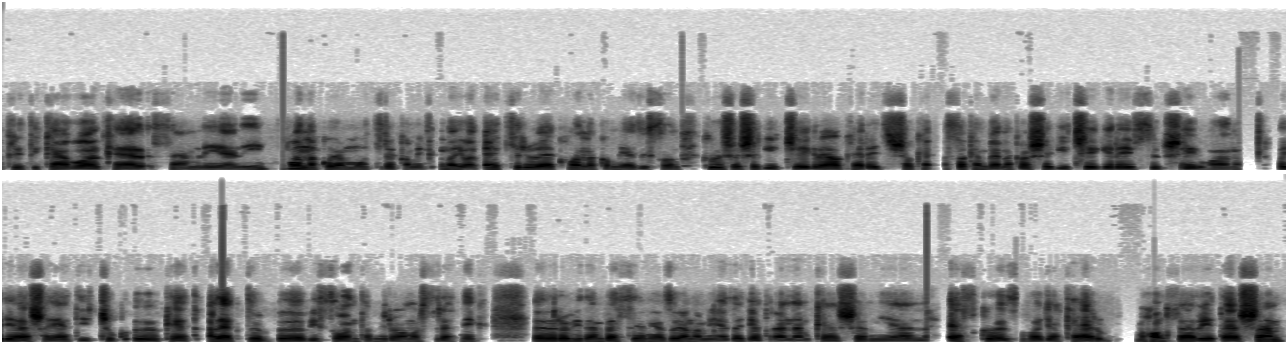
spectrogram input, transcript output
kritikával kell szemlélni. Vannak olyan módszerek, amik nagyon egyszerűek, vannak, amihez viszont külső segítségre, akár egy szakembernek a segítségére is szükség van, hogy elsajátítsuk őket. A legtöbb viszont, amiről most szeretnék röviden beszélni, az olyan, amihez egyáltalán nem kell semmilyen eszköz, vagy akár hangfelvétel sem,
